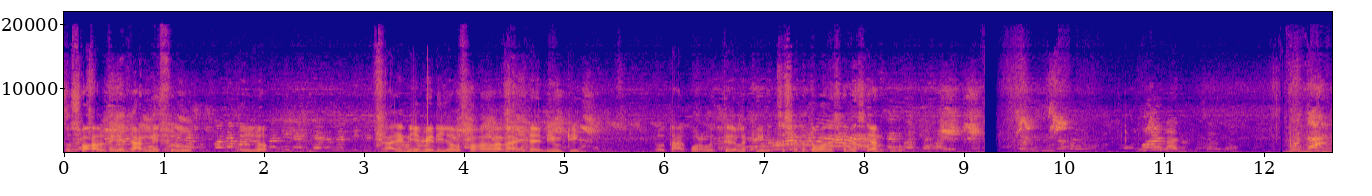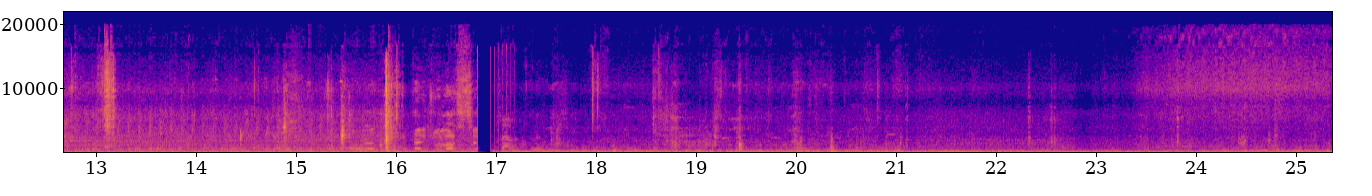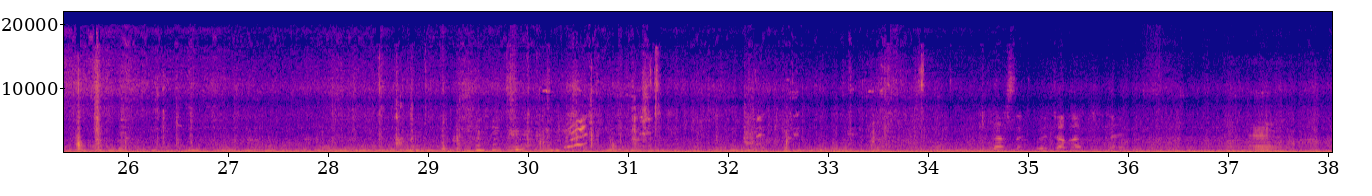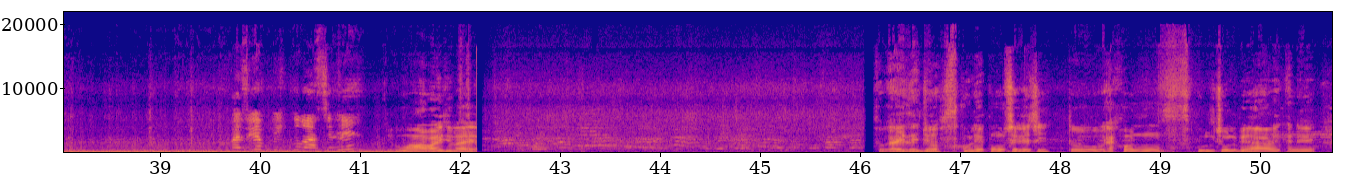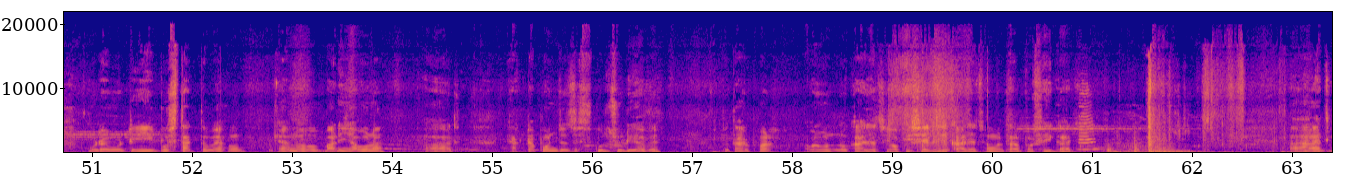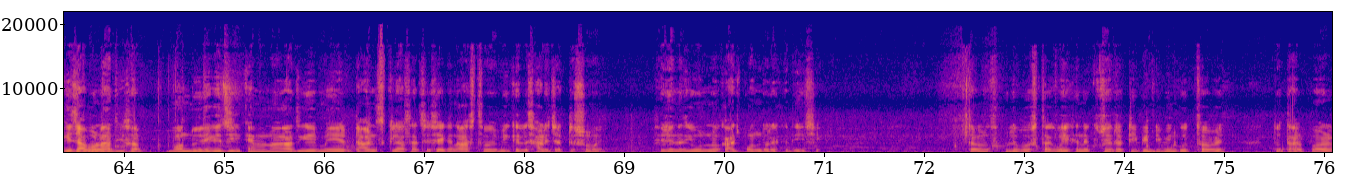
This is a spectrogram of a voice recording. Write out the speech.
তো সকাল থেকে জার্নি শুরু, এই যে গাড়ি নিয়ে বেরিয়ে যাব সকালবেলা, এটাই ডিউটি তো তার পরবর্তীকালে কী হচ্ছে সেটা তোমাদের সাথে শেয়ার করব হুম মামার বাড়ি চলে আসে তো গাড়ি এই স্কুলে পৌঁছে গেছি। তো এখন স্কুল চলবে আর এখানে মোটামুটি বসে থাকতে হবে এখন। কেন বাড়ি যাব না। আর একটা পঞ্চাশে স্কুল ছুটি হবে। তো তারপর আবার অন্য কাজ আছে। অফিসিয়ালি যে কাজ আছে আমার, তারপর সেই কাজ। আর আজকে যাব না, আজকে সব বন্ধই রেখেছি। কেননা আজকে মেয়ের ডান্স ক্লাস আছে, সেখানে আসতে হবে বিকেলে সাড়ে চারটের সময়। সেই জন্য আজকে অন্য কাজ বন্ধ রেখে দিয়েছি। তখন স্কুলে বসে থাকব, এখানে কিছু একটা টিফিন টিফিন করতে হবে। তো তারপর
